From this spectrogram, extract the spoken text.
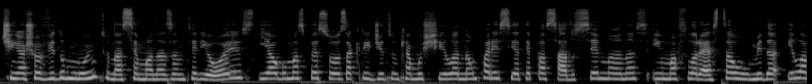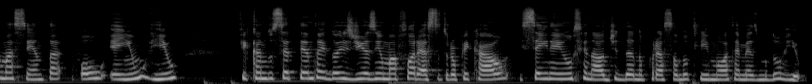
Tinha chovido muito nas semanas anteriores e algumas pessoas acreditam que a mochila não parecia ter passado semanas em uma floresta úmida e lamacenta ou em um rio, ficando 72 dias em uma floresta tropical sem nenhum sinal de dano por ação do clima ou até mesmo do rio.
